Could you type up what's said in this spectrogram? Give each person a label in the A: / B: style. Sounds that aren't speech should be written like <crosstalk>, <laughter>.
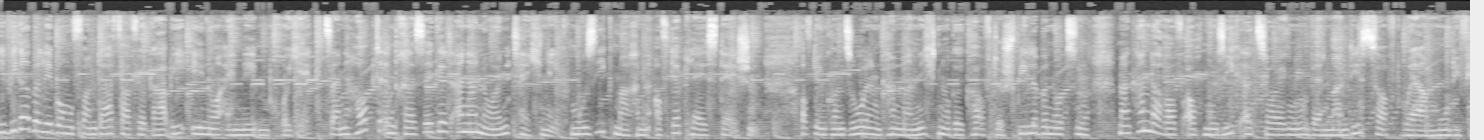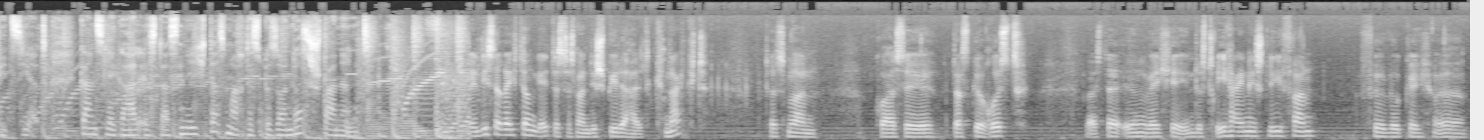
A: Die Wiederbelebung von DAF war für Gabi eh nur ein Nebenprojekt. Sein Hauptinteresse gilt einer neuen Technik, Musik machen auf der Playstation. Auf den Konsolen kann man nicht nur gekaufte Spiele benutzen, man kann darauf auch Musik erzeugen, wenn man die Software modifiziert. Ganz legal ist das nicht, das macht es besonders spannend.
B: In diese Richtung geht es, dass man die Spiele halt knackt, dass man quasi das Gerüst, was da irgendwelche Industrieheinis liefern, für wirklich äh,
